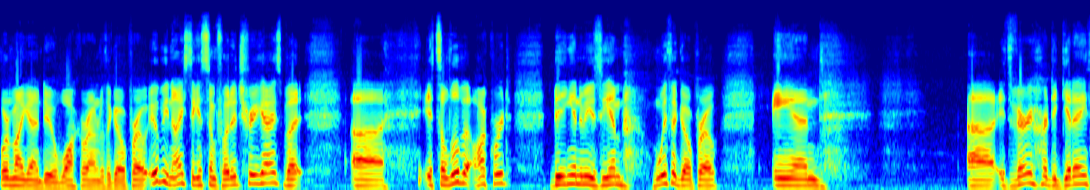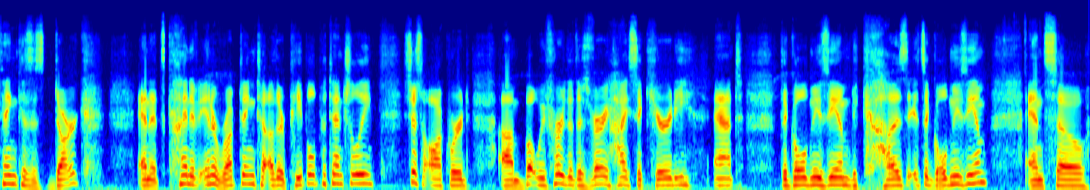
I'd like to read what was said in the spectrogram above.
What am I going to do? Walk around with a GoPro? It would be nice to get some footage for you guys, but uh, it's a little bit awkward being in a museum with a GoPro. And uh, it's very hard to get anything because it's dark and it's kind of interrupting to other people potentially. It's just awkward. Um, but we've heard that there's very high security at the Gold Museum because it's a gold museum. And so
